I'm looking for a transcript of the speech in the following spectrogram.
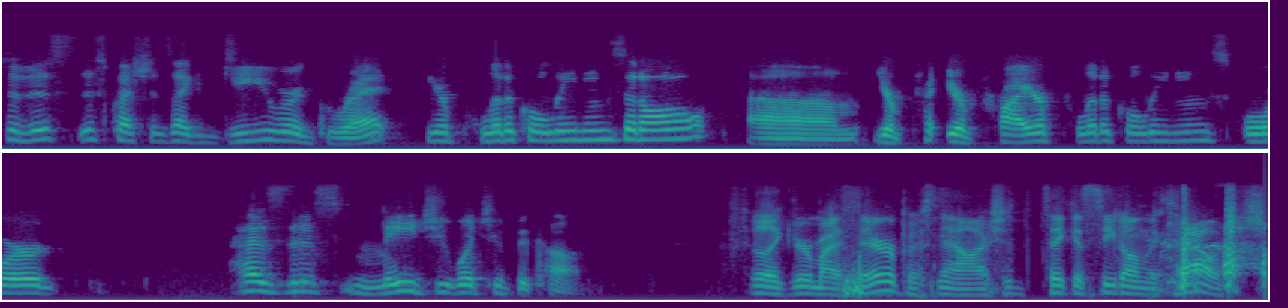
so this this question is like, do you regret your political leanings at all, um, your your prior political leanings, or has this made you what you've become? I feel like you're my therapist now. I should take a seat on the couch.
